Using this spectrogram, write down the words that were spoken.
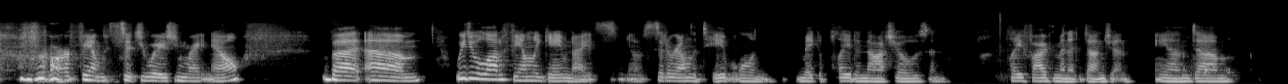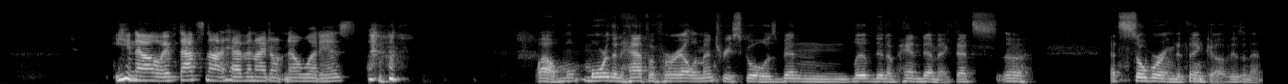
for our family situation right now. But um, we do a lot of family game nights, you know, sit around the table and make a plate of nachos and play five minute dungeon. And, um, you know, if that's not heaven, I don't know what is. wow. M- more than half of her elementary school has been lived in a pandemic. That's, uh, that's sobering to think of, isn't it?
